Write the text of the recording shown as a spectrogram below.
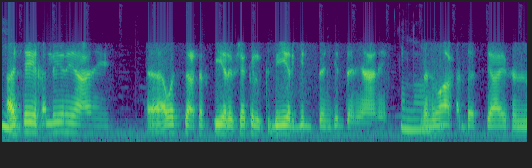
مم. هالشيء يخليني يعني اوسع تفكيري بشكل كبير جدا جدا يعني. من الله واحد بس شايف إن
